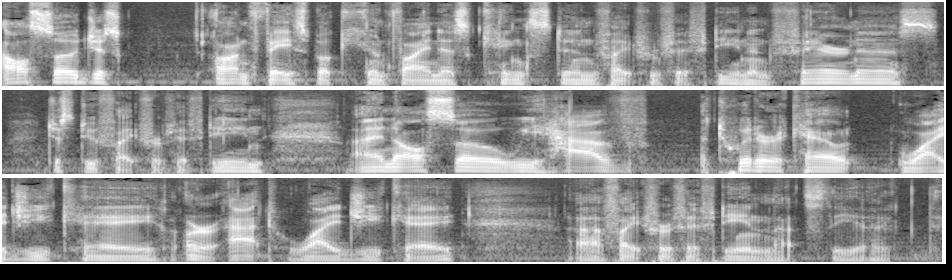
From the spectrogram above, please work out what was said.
also just on Facebook, you can find us Kingston Fight for 15 and Fairness. Just do Fight for 15. And also, we have a Twitter account, YGK, or at YGK, uh, Fight for 15. That's the, uh, the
